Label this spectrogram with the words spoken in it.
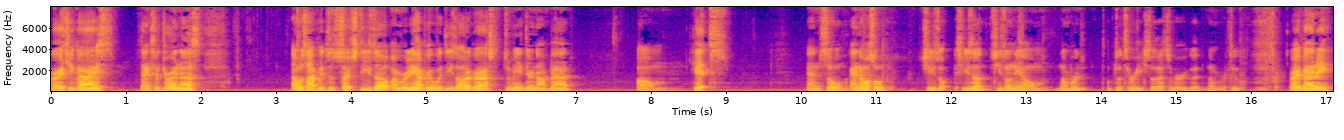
Alright, you guys. Thanks for joining us. I was happy to search these up. I'm really happy with these autographs. To me, they're not bad um, hits. And so, and also, she's she's a she's only um number up to three, so that's a very good number too. All right, Batty.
